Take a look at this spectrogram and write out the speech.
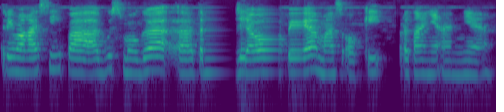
terima kasih Pak Agus. Semoga uh, terjawab ya Mas Oki pertanyaannya.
